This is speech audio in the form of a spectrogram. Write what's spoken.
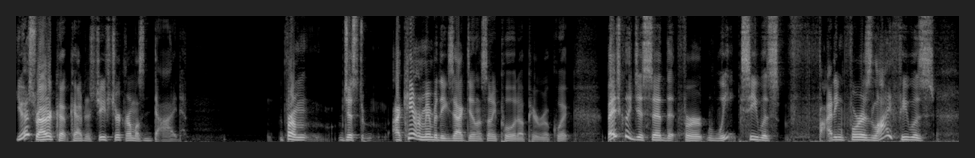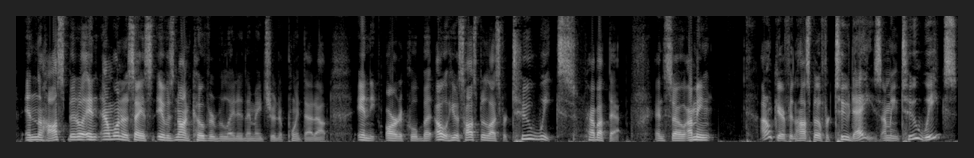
U.S. Ryder Cup captains Steve Stricker almost died from just I can't remember the exact illness. Let me pull it up here real quick. Basically, just said that for weeks he was fighting for his life. He was in the hospital, and I want to say it was non-COVID related. They made sure to point that out in the article. But oh, he was hospitalized for two weeks. How about that? And so, I mean, I don't care if you're in the hospital for two days. I mean, two weeks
